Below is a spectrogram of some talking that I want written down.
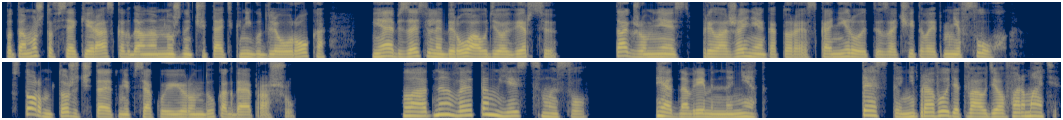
Потому что всякий раз, когда нам нужно читать книгу для урока, я обязательно беру аудиоверсию. Также у меня есть приложение, которое сканирует и зачитывает мне вслух. Сторм тоже читает мне всякую ерунду, когда я прошу. Ладно, в этом есть смысл. И одновременно нет. Тесты не проводят в аудиоформате.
